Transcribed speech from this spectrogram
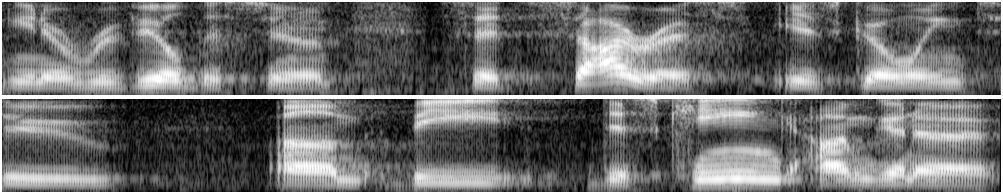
you know, revealed this to him. Said Cyrus is going to um, be this king. I'm going to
